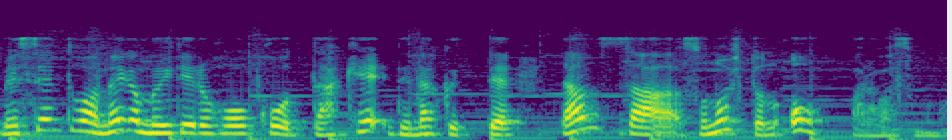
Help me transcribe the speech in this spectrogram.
目線とは目が向いている方向だけでなくって、ダンサーその人のを表すもの。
